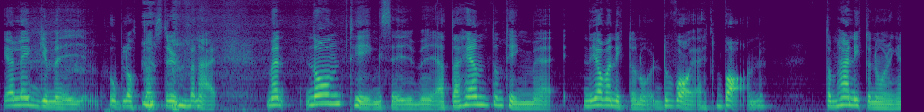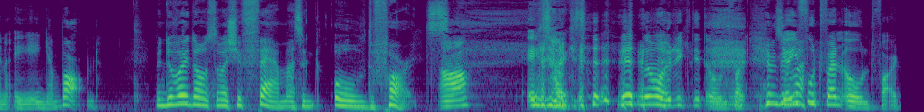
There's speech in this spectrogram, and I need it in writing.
jag lägger mig och blottar strupen här. Men någonting säger mig att det har hänt någonting med, när jag var 19 år, då var jag ett barn. De här 19-åringarna är inga barn. Men då var ju de som var 25, alltså old farts. Ja, exakt. De var ju riktigt old fart. Så det jag är var- fortfarande old fart.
